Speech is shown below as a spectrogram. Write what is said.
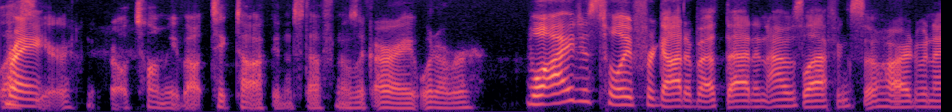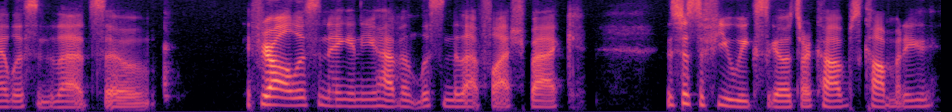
last Right. year they were all telling me about tiktok and stuff and i was like all right whatever Well, I just totally forgot about that, and I was laughing so hard when I listened to that. So, if you're all listening and you haven't listened to that flashback, it's just a few weeks ago. It's our Cobb's comedy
